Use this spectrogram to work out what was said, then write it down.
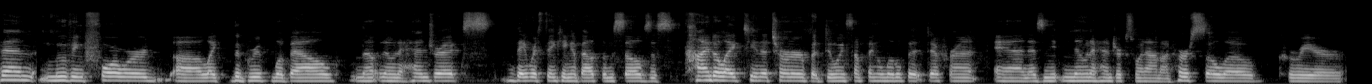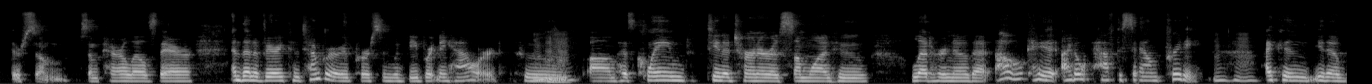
then moving forward, uh, like the group LaBelle, No- Nona Hendryx, they were thinking about themselves as kind of like Tina Turner, but doing something a little bit different. And as Nona Hendryx went out on her solo career, there's some some parallels there. And then a very contemporary person would be Brittany Howard, who um, has claimed Tina Turner as someone who let her know that oh okay i don't have to sound pretty. I can you know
